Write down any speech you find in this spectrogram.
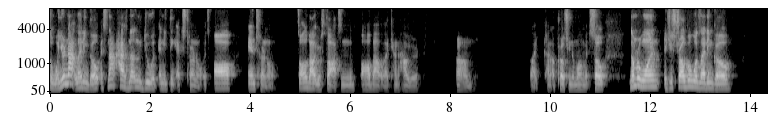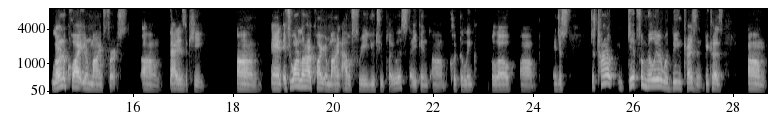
so when you're not letting go it's not has nothing to do with anything external. It's all internal. It's all about your thoughts and all about like kind of how you're um like kind of approaching the moment. So number one if you struggle with letting go learn to quiet your mind first. Um that is the key. Um and if you want to learn how to quiet your mind, I have a free YouTube playlist that you can um, click the link below um, and just just kind of get familiar with being present because um,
